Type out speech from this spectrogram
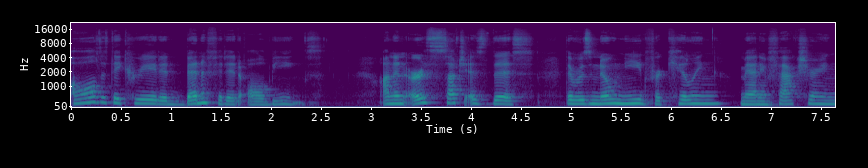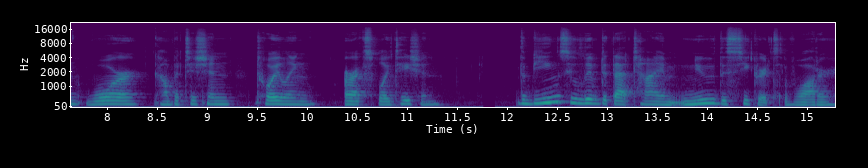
all that they created benefited all beings. On an earth such as this, there was no need for killing, manufacturing, war, competition, toiling, or exploitation. The beings who lived at that time knew the secrets of water.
